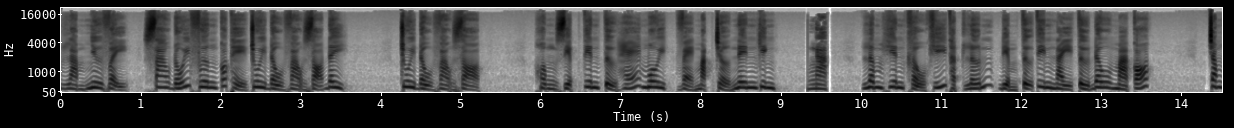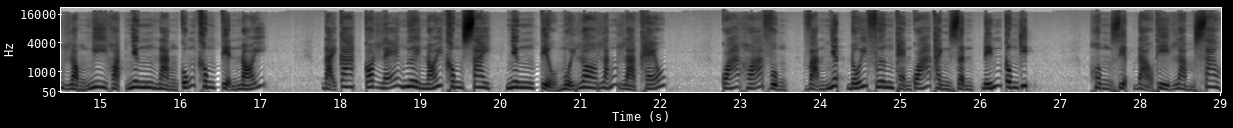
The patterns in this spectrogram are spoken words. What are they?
làm như vậy, sao đối phương có thể chui đầu vào giỏ đây? Chui đầu vào giỏ. Hồng Diệp tiên tử hé môi, vẻ mặt trở nên kinh, ngạc. Lâm Hiên khẩu khí thật lớn, điểm tự tin này từ đâu mà có. Trong lòng nghi hoặc nhưng nàng cũng không tiện nói. Đại ca có lẽ ngươi nói không sai, nhưng tiểu muội lo lắng là khéo. Quá hóa vùng, vạn nhất đối phương thẹn quá thành giận đến công kích. Hồng Diệp đảo thì làm sao?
